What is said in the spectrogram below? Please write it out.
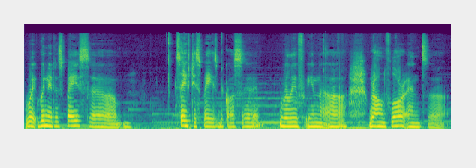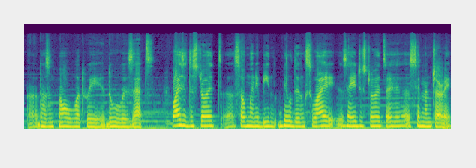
We, we need a space, um safety space, because we live in uh, ground floor and uh, uh, doesn't know what we do with that why they destroyed uh, so many buil- buildings, why they destroyed a cemetery.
